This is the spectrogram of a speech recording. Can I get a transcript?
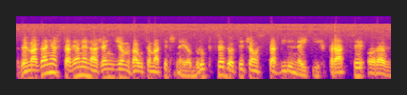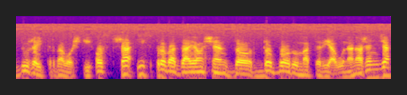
Wymagania stawiane narzędziom w automatycznej obróbce dotyczą stabilnej ich pracy oraz dużej trwałości ostrza i sprowadzają się do doboru materiału na narzędzia,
